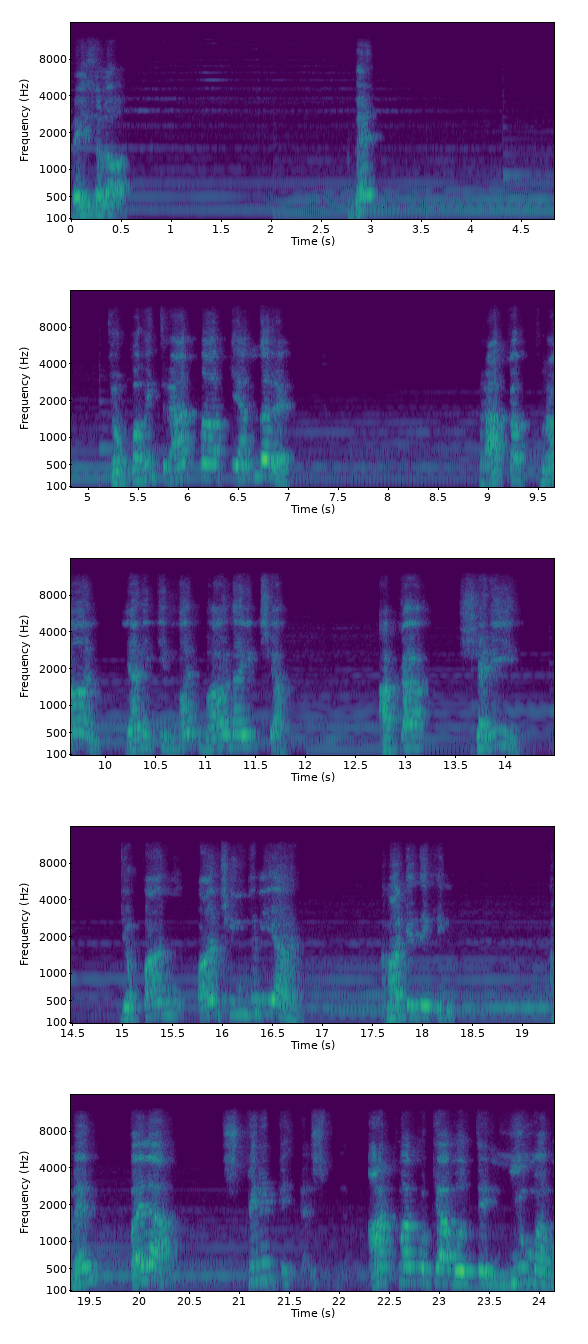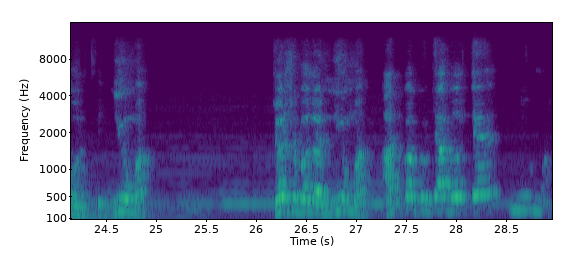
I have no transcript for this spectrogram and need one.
प्रेज द लॉर्ड जो पवित्र आत्मा आपके अंदर है, और आपका प्राण, यानी कि मन, भावना, इच्छा, आपका शरीर जो पाँच पाँच इंद्रियाँ हैं हम आगे देखेंगे। हमें पहला स्पिरिट आत्मा को क्या बोलते हैं? न्यूमा बोलते हैं न्यूमा ज़ोर से बोलो न्यूमा आत्मा को क्या बोलते हैं? न्यूमा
